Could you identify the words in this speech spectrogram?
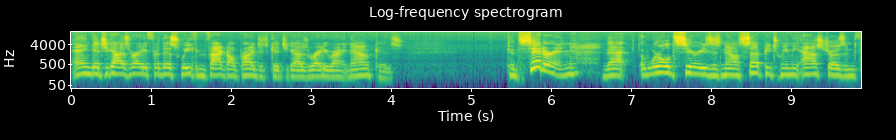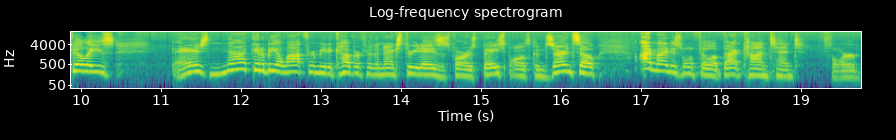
and get you guys ready for this week. In fact, I'll probably just get you guys ready right now because considering that the World Series is now set between the Astros and Phillies, there's not going to be a lot for me to cover for the next three days as far as baseball is concerned, so I might as well fill up that content for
